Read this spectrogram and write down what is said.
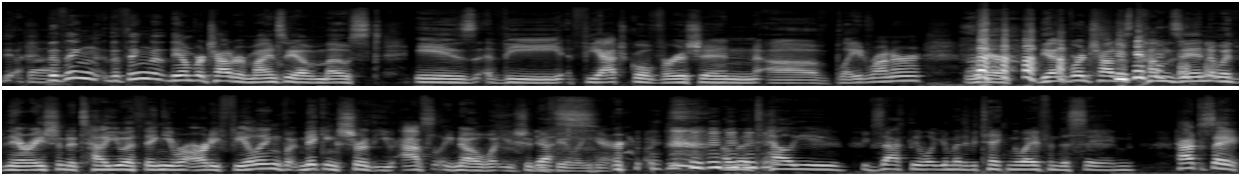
The, the thing, the thing that the Unborn Child reminds me of most is the theatrical version of Blade Runner, where the Unborn Child just comes in with narration to tell you a thing you were already feeling, but making sure that you absolutely know what you should Yes. be feeling here. I'm going to tell you exactly what you're meant to be taking away from this scene. Have to say,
